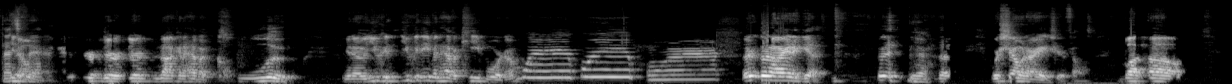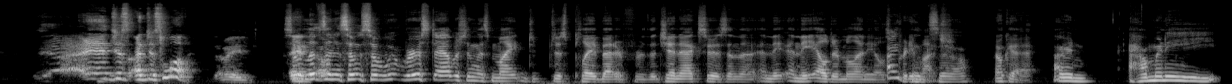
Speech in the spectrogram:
That's you know, fair. They're, they're, they're not going to have a clue. You know, you could you could even have a keyboard. They're, they're not going to get it. Yeah. We're showing our age here, fellas. But uh, I just I just love it. I mean, So and- listen, so so we're we're establishing this might just play better for the Gen Xers and the and the and the elder millennials, I pretty think much. so. Okay. I mean, how many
